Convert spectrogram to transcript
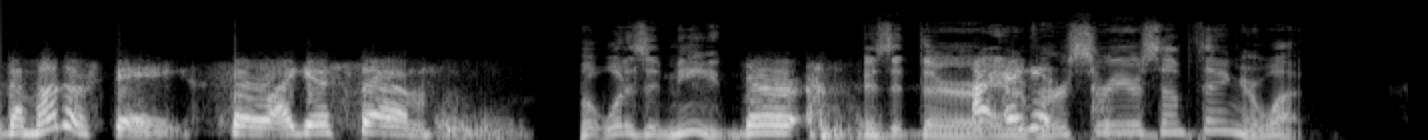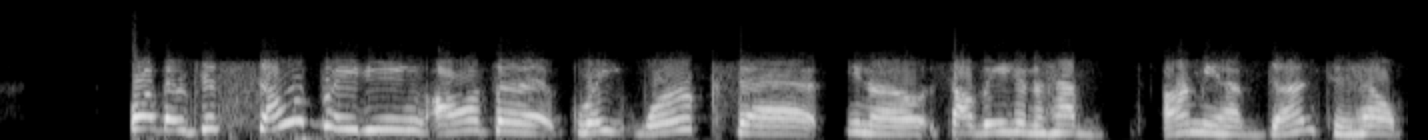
the Mother's Day. So I guess um But what does it mean? Is it their I- I get- anniversary or something, or what? Well, they're just celebrating all the great work that you know Salvation have Army have done to help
